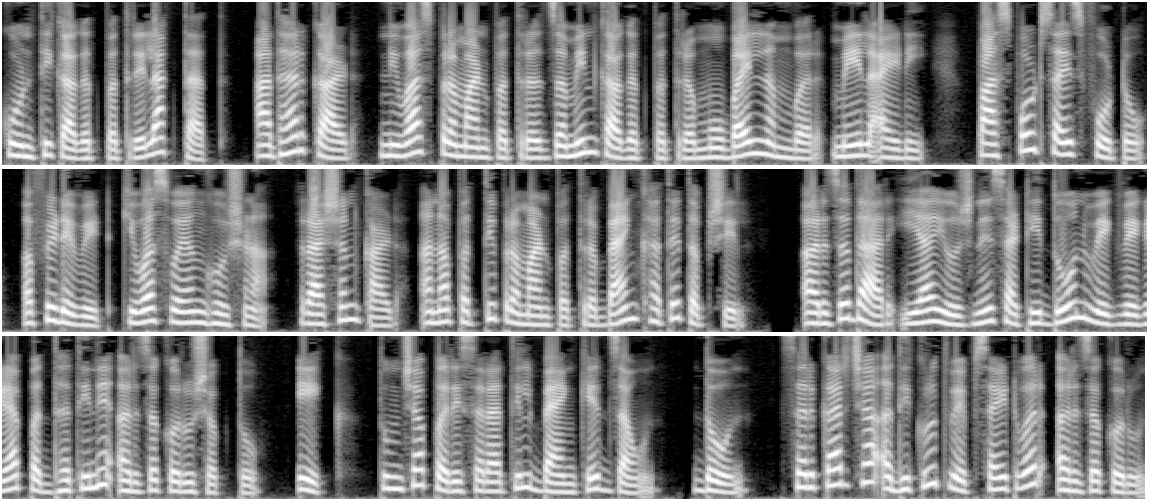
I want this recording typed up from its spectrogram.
कोणती कागदपत्रे लागतात. आधार कार्ड निवास प्रमाणपत्र जमीन कागदपत्र mobile number mail ID passport size photo affidavit किंवा स्वयंघोषणा राशन कार्ड अनापत्ती प्रमाणपत्र बँक खाते तपशील. अर्जदार या योजनेसाठी दोन वेगवेगळ्या पद्धतीने अर्ज करू शकतो. एक तुमच्या परिसरातील बँकेत जाऊन. दोन सरकारच्या अधिकृत वेबसाईटवर अर्ज करून.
